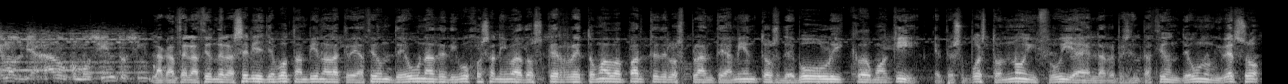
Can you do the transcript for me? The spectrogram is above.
hemos viajado como 105... La cancelación de la serie llevó también a la creación de una de dibujos animados que retomaba parte de los planteamientos de Bull y como aquí el presupuesto no influía en la representación de un universo,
